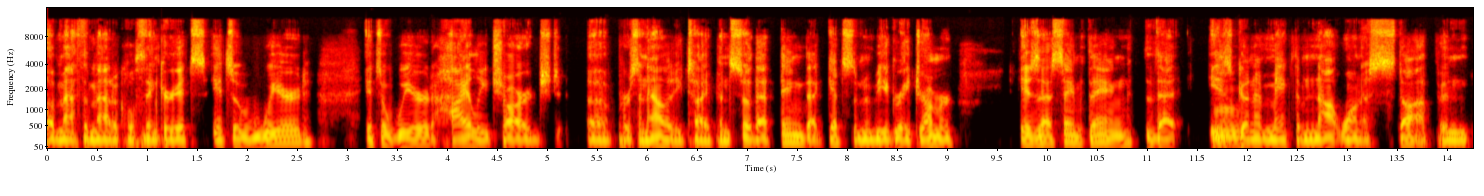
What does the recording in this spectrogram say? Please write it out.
a mathematical thinker. It's it's a weird, it's a weird, highly charged uh, personality type, and so that thing that gets them to be a great drummer is that same thing that is Mm. going to make them not want to stop. And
